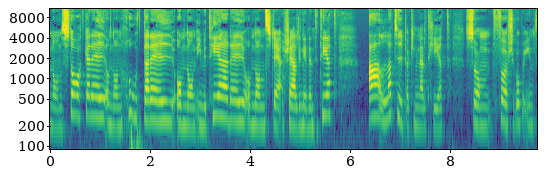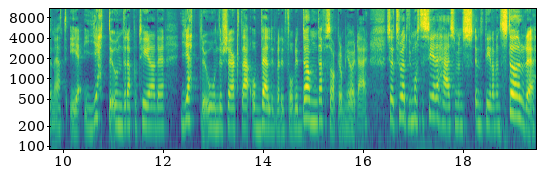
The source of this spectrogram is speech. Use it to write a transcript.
någon stakar dig, om någon hotar dig, om någon imiterar dig, om någon stjä- stjäl din identitet. Alla typer av kriminalitet som försiggår på internet är jätteunderrapporterade, jätteoundersökta och väldigt, väldigt få blir dömda för saker de gör där. Så jag tror att vi måste se det här som en, en del av en större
